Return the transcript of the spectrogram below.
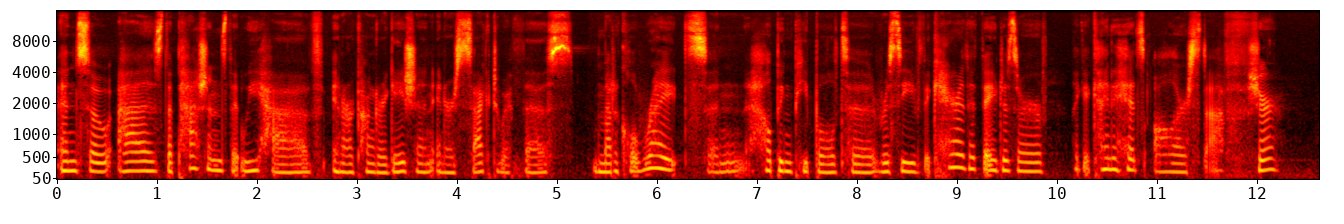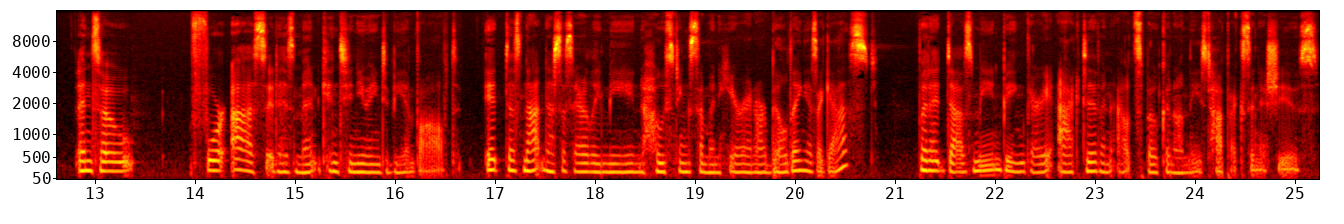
And so, as the passions that we have in our congregation intersect with this, medical rights and helping people to receive the care that they deserve, like it kind of hits all our stuff. Sure. And so, for us, it has meant continuing to be involved. It does not necessarily mean hosting someone here in our building as a guest, but it does mean being very active and outspoken on these topics and issues.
